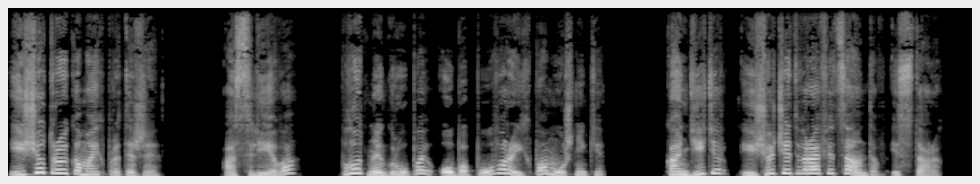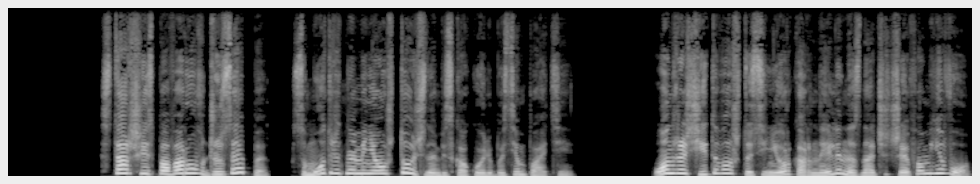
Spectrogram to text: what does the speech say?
и еще тройка моих протеже. А слева Плотной группой оба повара и их помощники, кондитер и еще четверо официантов из старых. Старший из поваров Джузеппе смотрит на меня уж точно без какой-либо симпатии. Он рассчитывал, что сеньор Корнели назначит шефом его.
